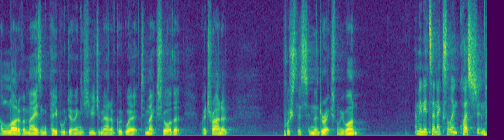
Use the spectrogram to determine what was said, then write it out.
a lot of amazing people doing a huge amount of good work to make sure that we're trying to push this in the direction we want. I mean, it's an excellent question.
